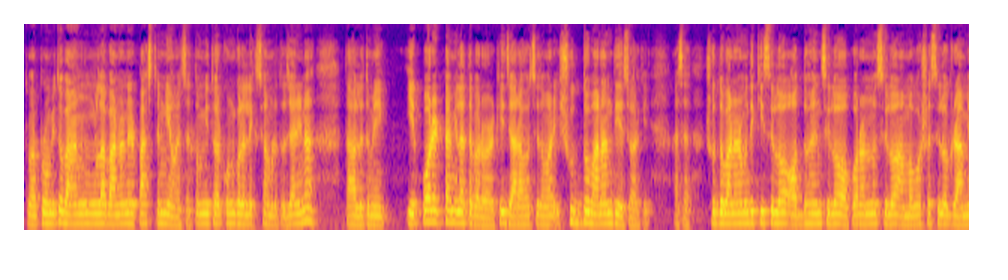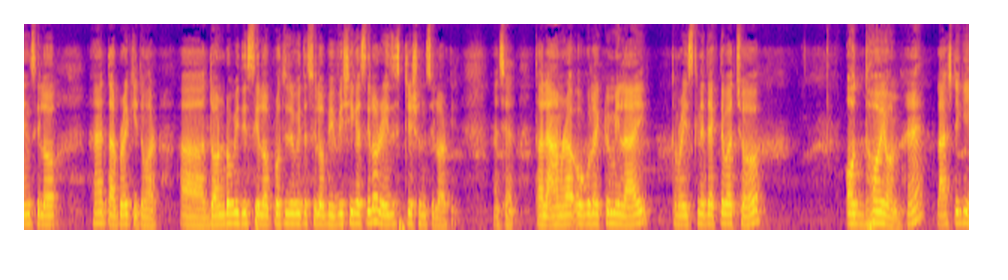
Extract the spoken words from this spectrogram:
তোমার প্রমিত বাংলা বানানের পাঁচটা নিয়ম আছে। তুমি তো আর কোনগুলো লিখছো আমরা তো জানি না। তাহলে তুমি এর পরেরটা মিলাতে পারো আর কি, যারা হচ্ছে তোমার শুদ্ধ বানান দিয়েছ আর কি। আচ্ছা শুদ্ধ বানানের মধ্যে কী ছিল? অধ্যয়ন ছিল, অপরাহ্ন ছিল আমাবস্যা ছিল, গ্রামীণ ছিল হ্যাঁ তারপরে কি তোমার দণ্ডবিধি ছিল, প্রতিযোগিতা ছিল, বিভীষিকা ছিল রেজিস্ট্রেশন ছিল আর কি। আচ্ছা তাহলে আমরা ওগুলো একটু মিলাই। তোমরা স্ক্রিনে দেখতে পাচ্ছ অধ্যয়ন হ্যাঁ? লাস্টে কি?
